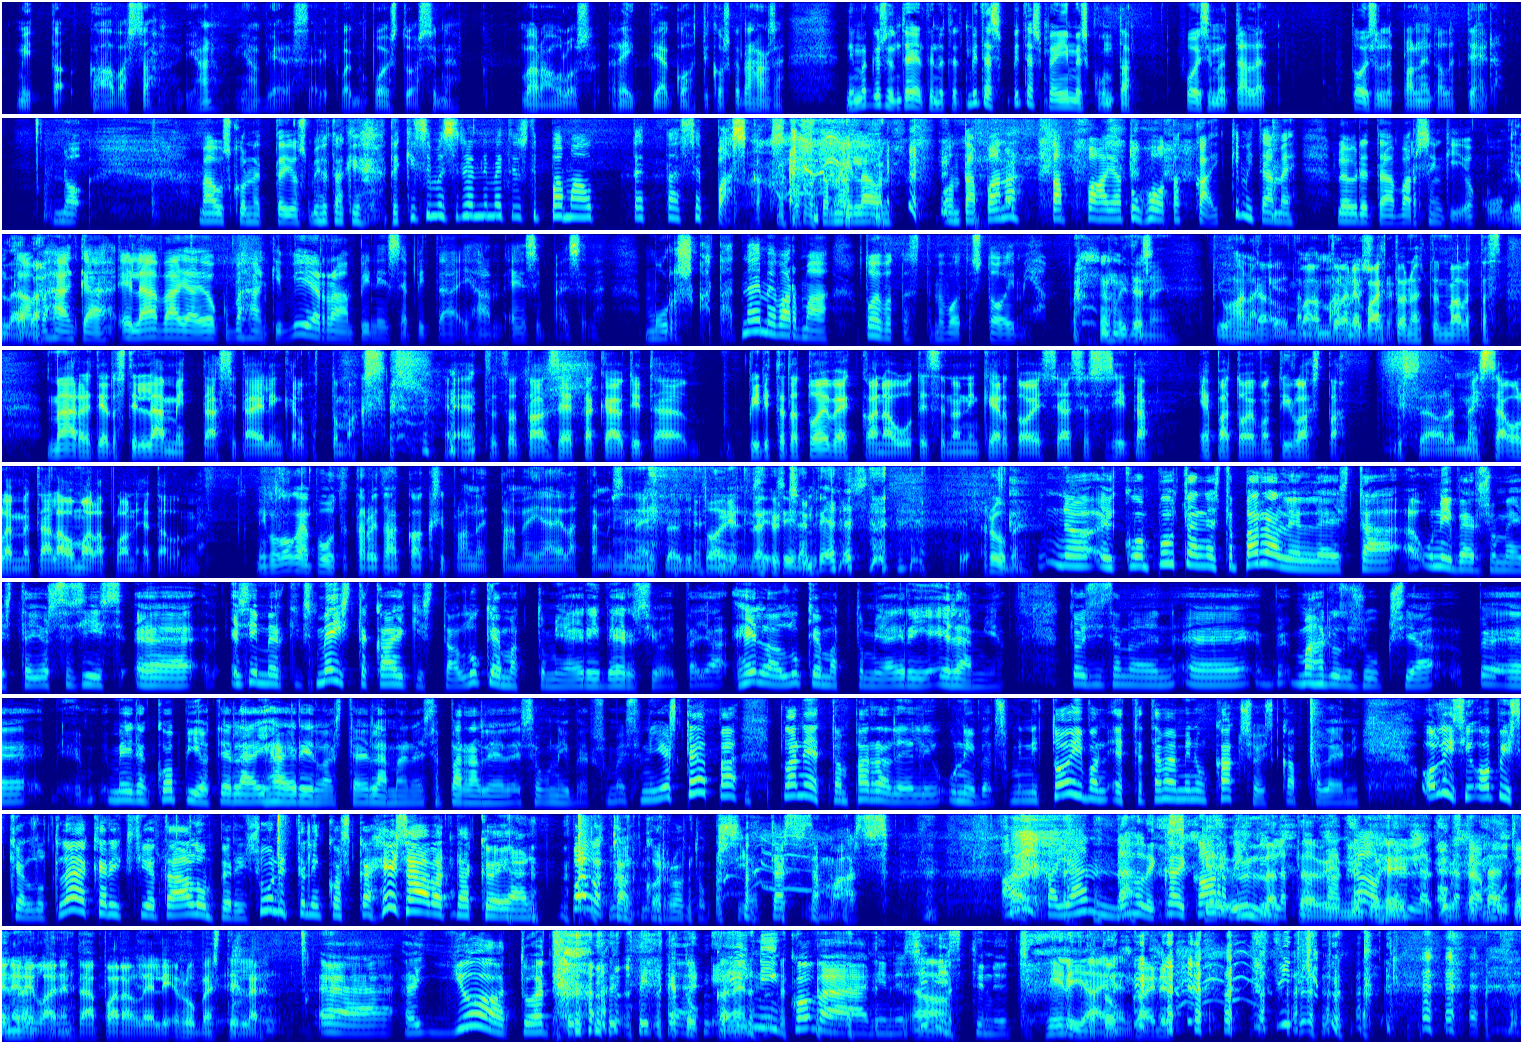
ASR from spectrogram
mittakaavassa ihan, ihan vieressä, eli voimme poistua sinne varaulos reittiä kohti koska tahansa. Niin mä kysyn teiltä nyt, että mitäs, mitäs me ihmiskunta voisimme tälle toiselle planeetalle tehdä? No, mä uskon, että jos me jotakin tekisimme sinne, niin me tietysti pamautettaisiin se paskaksi, koska meillä on, on tapana tappaa ja tuhota kaikki, mitä me löydetään, varsinkin joku, Elävä. mikä on vähänkään elävä ja joku vähänkin vieraampi, niin se pitää ihan ensimmäisenä murskata. Et näin me varmaan toivottavasti, että me voitaisiin toimia. Miten niin. Juha näkee tämän Toinen vaihtoehto, että me alettaisiin määrätietoisesti lämmittää sitä elinkelvottomaksi. että tota, se, että käytit, äh, pidit tätä toiveikkaana uutisena, niin kertoi itse asiassa siitä epätoivon tilasta, missä olemme, missä olemme täällä omalla planeetallamme. Niin kuin koko ajan puhuttu, että tarvitaan kaksi planeettaa meidän elättämiseen, niin löytyy toinen niin löytyy. siinä mielessä. Ruben. No kun puhutaan näistä parallelleista universumeista, jossa siis äh, esimerkiksi meistä kaikista on lukemattomia eri versioita ja heillä on lukemattomia eri elämiä. Toisin sanoen äh, mahdollisuuksia, äh, meidän kopiot elää ihan erilaista elämää näissä parallelleissa universumeissa. Niin jos tämä planeetta on paralleeli universumi, niin toivon, että tämä minun minun kaksoiskappaleeni, olisi opiskellut lääkäriksi, jota alun perin suunnittelin, koska he saavat näköjään palkankorotuksia tässä maassa. Aika jännä. Tämä oli kaikkein yllättävin. Tota, niin Onko tämä muuten erilainen tämä paralleeli Ruben Stiller? Ää, joo, tuota, Pitkätukkainen. Ei niin kova ääninen, sivistynyt. Hiljainen. Pitkätukkainen.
